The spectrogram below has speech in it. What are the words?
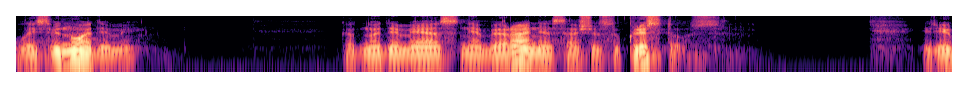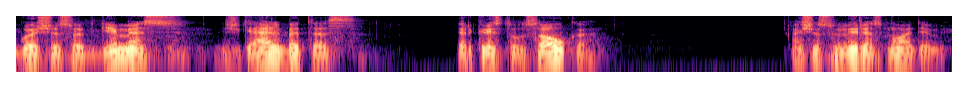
laisvi nuodėmiai, kad nuodėmės nebėra, nes aš esu Kristaus. Ir jeigu aš esu atgimęs, išgelbėtas per Kristaus auką, aš esu miręs nuodėmiai.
